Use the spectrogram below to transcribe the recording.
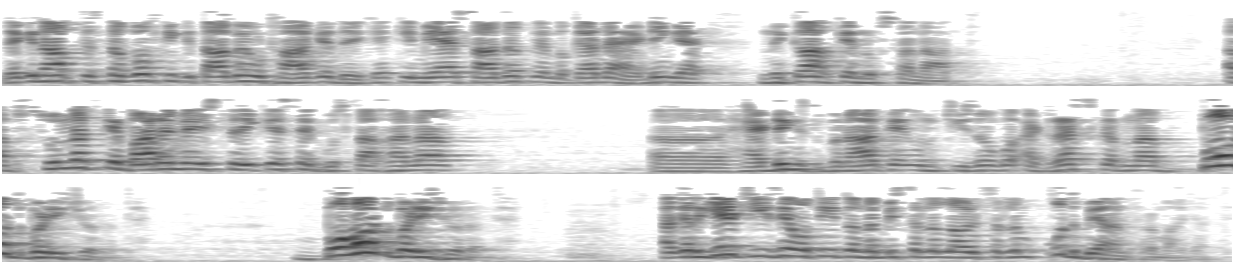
لیکن آپ تصوف کی کتابیں اٹھا کے دیکھیں کہ میاں سعادت میں باقاعدہ ہیڈنگ ہے نکاح کے نقصانات۔ اب سنت کے بارے میں اس طریقے سے گستاخانہ ہیڈنگز بنا کے ان چیزوں کو ایڈریس کرنا بہت بڑی ضرورت ہے۔ بہت بڑی ضرورت ہے۔ اگر یہ چیزیں ہوتی تو نبی صلی اللہ علیہ وسلم خود بیان فرما جاتے۔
